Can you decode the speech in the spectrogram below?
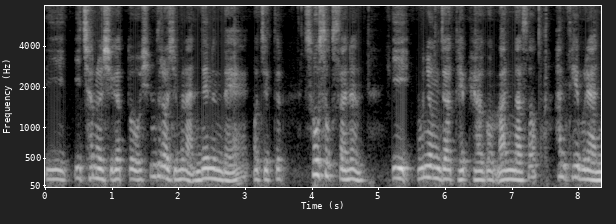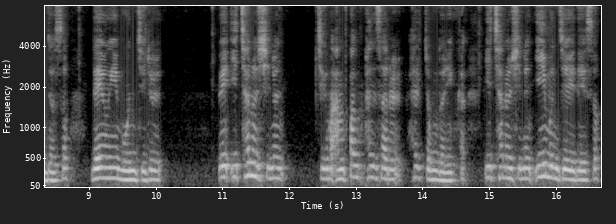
이 이찬원 씨가 또 힘들어지면 안 되는데 어쨌든 소속사는 이 운영자 대표하고 만나서 한 테이블에 앉아서 내용이 뭔지를 왜 이찬원 씨는 지금 안방 판사를 할 정도니까 이찬원 씨는 이 문제에 대해서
